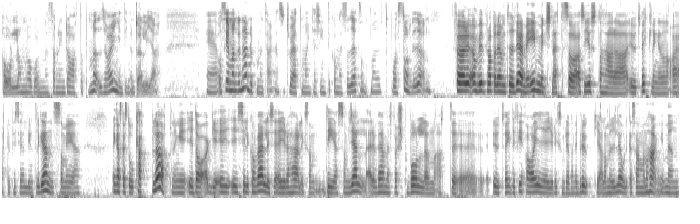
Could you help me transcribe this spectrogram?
roll om någon samlar in data på mig, jag har ingenting att dölja. Eh, och ser man den här dokumentären så tror jag att man kanske inte kommer säga ett sånt naivt påstående igen. För om vi pratade om tidigare med ImageNet så alltså just den här uh, utvecklingen av artificiell intelligens som är en ganska stor kapplöpning idag. I, I Silicon Valley så är ju det här liksom det som gäller. Vem är först på bollen att eh, uh, utveckla? AI är ju liksom redan i bruk i alla möjliga olika sammanhang men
